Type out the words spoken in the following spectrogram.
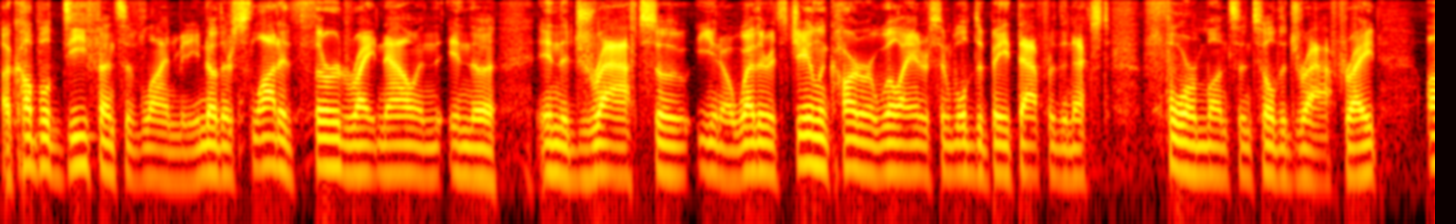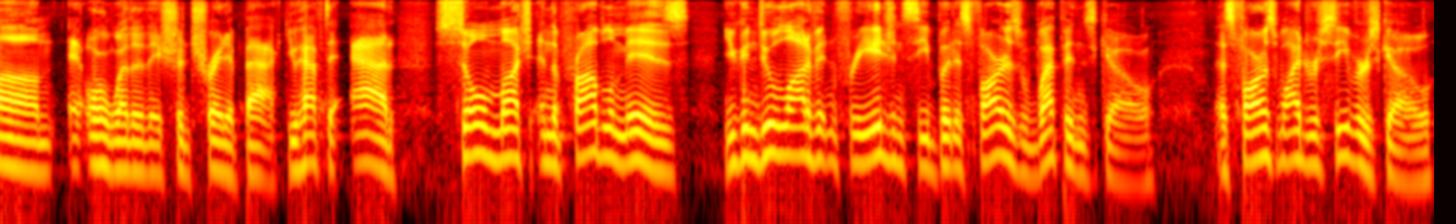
a couple defensive linemen. You know, they're slotted third right now in in the in the draft. So, you know, whether it's Jalen Carter or Will Anderson, we'll debate that for the next 4 months until the draft, right? Um, or whether they should trade it back. You have to add so much and the problem is you can do a lot of it in free agency, but as far as weapons go, as far as wide receivers go,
